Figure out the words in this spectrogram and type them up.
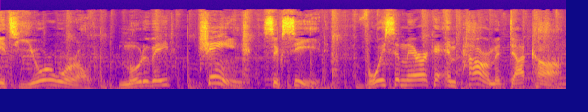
It's your world. Motivate, change, succeed. VoiceAmericaEmpowerment.com.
